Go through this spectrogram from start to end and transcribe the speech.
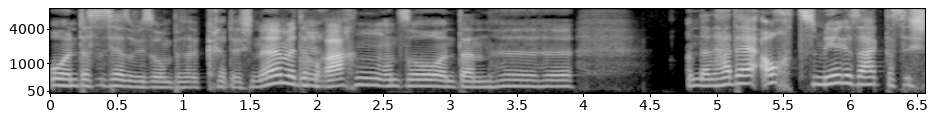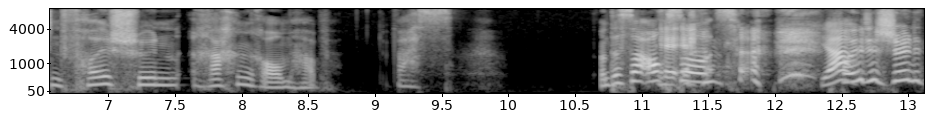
Und das ist ja sowieso ein bisschen kritisch, ne? Mit dem Ja. Rachen und so und dann. hä, hä. Und dann hat er auch zu mir gesagt, dass ich einen voll schönen Rachenraum habe. Was? Und das war auch Ey, so. ernsthaft? Ja, Voll das schöne,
